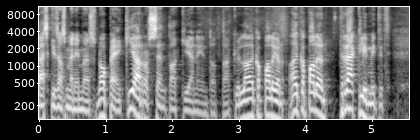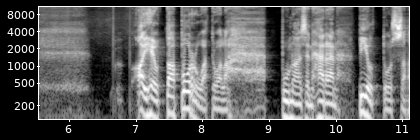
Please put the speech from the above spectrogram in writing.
tässä kisassa meni myös nopein kierros sen takia, niin tota, kyllä aika paljon, aika paljon track limitit aiheuttaa porua tuolla punaisen härän pilttuussa.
